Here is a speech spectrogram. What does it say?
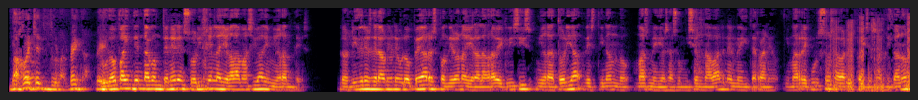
bajo este titular. Venga, lee. Europa intenta contener en su origen la llegada masiva de inmigrantes. Los líderes de la Unión Europea respondieron ayer a la grave crisis migratoria destinando más medios a su misión naval en el Mediterráneo y más recursos a varios países africanos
